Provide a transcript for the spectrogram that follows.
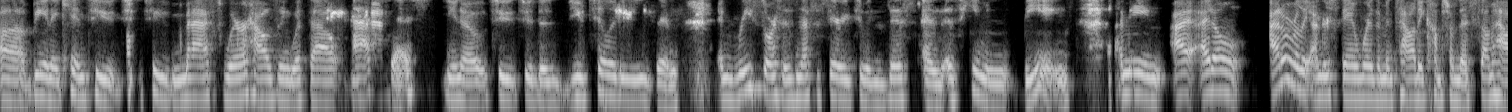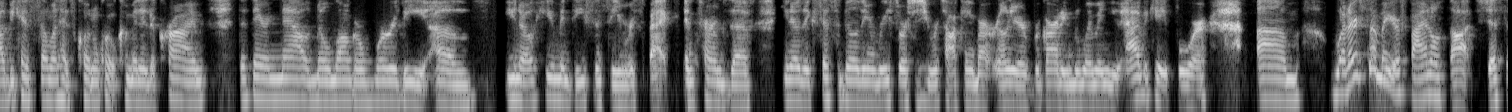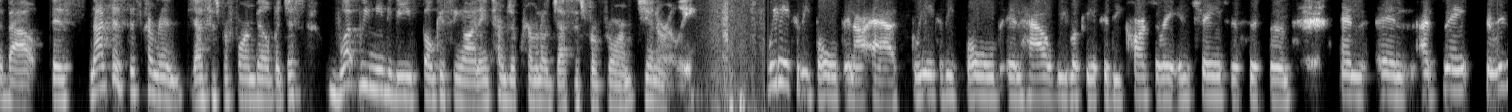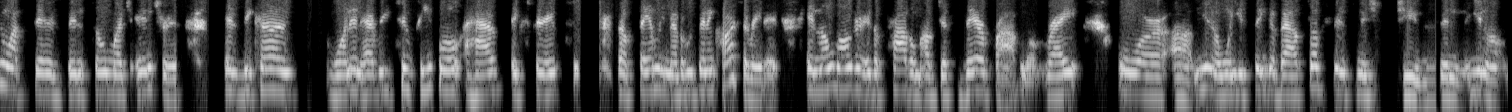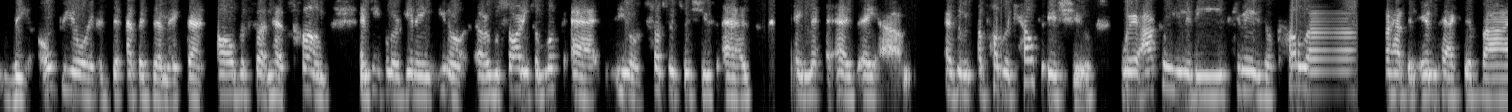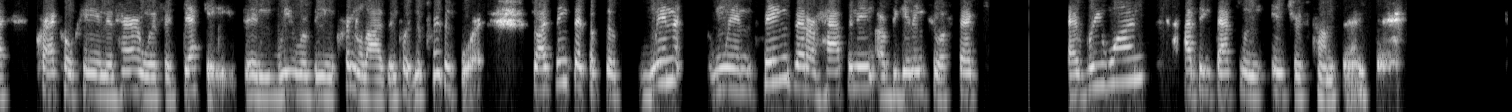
uh, being akin to, to, to mass warehousing without access you know to to the utilities and and resources necessary to exist as as human beings. I mean i i don't I don't really understand where the mentality comes from that somehow because someone has quote unquote committed a crime that they're now no longer worthy of you know human decency and respect in terms of you know the accessibility and resources you were talking about earlier regarding the women you advocate for um, what are some of your final thoughts just about this not just this criminal justice reform bill but just what we need to be focusing on in terms of criminal justice reform generally we need to be bold in our ask. We need to be bold in how we're looking to decarcerate and change the system. And and I think the reason why there's been so much interest is because one in every two people have experienced a family member who's been incarcerated. It no longer is a problem of just their problem, right? Or, um, you know, when you think about substance misuse and, you know, the opioid epidemic that all of a sudden has come and people are getting, you know, are starting to look at, you know, substance misuse as a, as a, um, as a, a public health issue where our communities, communities of color, have been impacted by crack cocaine and heroin for decades, and we were being criminalized and put in the prison for it. So I think that the, the when when things that are happening are beginning to affect everyone, I think that's when the interest comes in.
